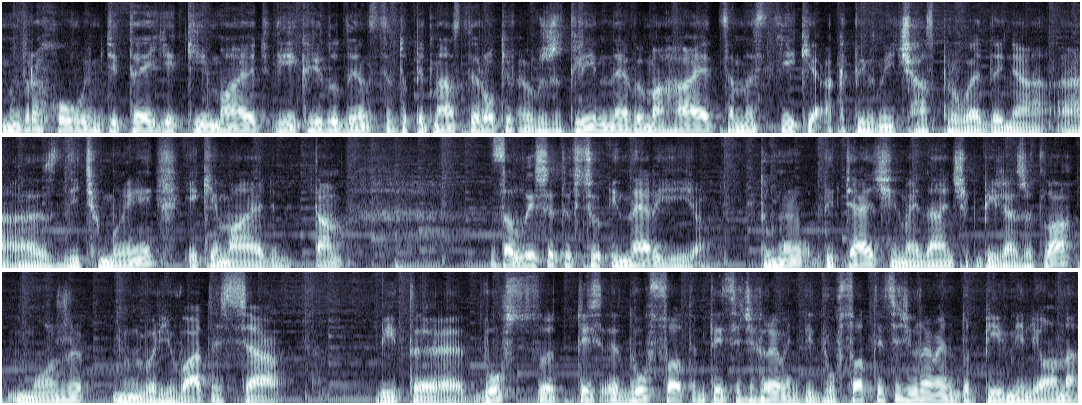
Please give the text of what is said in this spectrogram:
ми враховуємо дітей, які мають вік від 11 до 15 років. В житлі не вимагається настільки активний час проведення е, з дітьми, які мають там залишити всю енергію. Тому дитячий майданчик біля житла може варіюватися від е, 200 тис- 200 тисяч гривень, від 200 тисяч гривень до півмільйона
